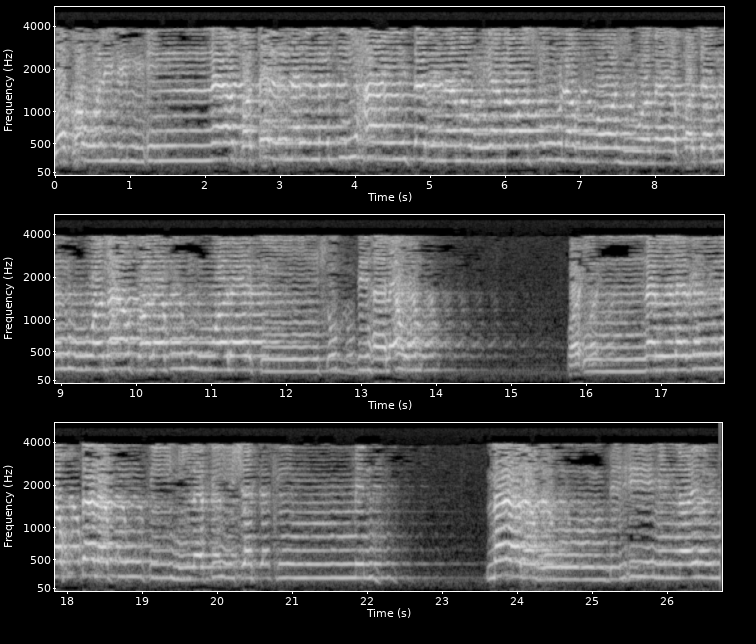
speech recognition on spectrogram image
وقولهم إنا قتلنا المسيح عيسى ابن مريم رسول الله وما قتلوه وما صلبوه ولكن شبه لهم وإن الذين اختلفوا فيه لفي شك منه ما لهم به من علم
